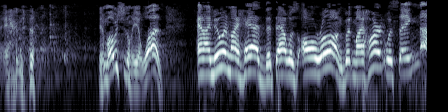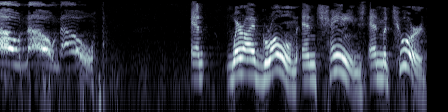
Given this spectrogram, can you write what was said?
And emotionally, it was. And I knew in my head that that was all wrong, but my heart was saying, no, no, no. And where I've grown and changed and matured,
